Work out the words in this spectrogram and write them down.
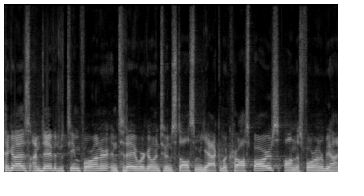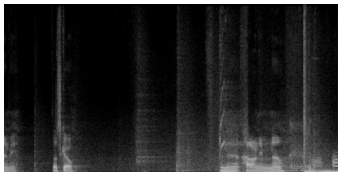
Hey guys, I'm David with Team 4Runner, and today we're going to install some Yakima crossbars on this 4Runner behind me. Let's go. And, uh, I don't even know.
